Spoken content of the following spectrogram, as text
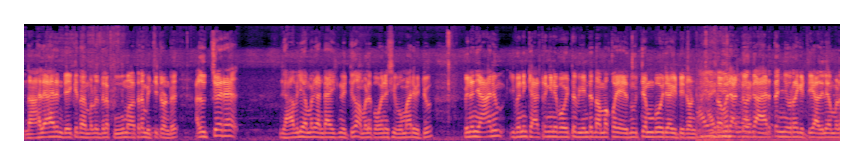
നാലായിരം രൂപയ്ക്ക് നമ്മൾ ഇതിലെ പൂ മാത്രം വിറ്റിട്ടുണ്ട്. അത് ഉച്ചവരെ രാവിലെ നമ്മൾ രണ്ടായിരത്തിന് വിറ്റു. നമ്മൾ പോയിന് ശിവന്മാർ വിറ്റു. പിന്നെ ഞാനും ഇവനും കാറ്ററിങ്ങിന് പോയിട്ട് വീണ്ടും നമുക്ക് ഒരു എഴുന്നൂറ്റമ്പത് രൂപ കിട്ടിയിട്ടുണ്ട്. നമ്മൾ രണ്ടുപേർക്ക് ആയിരത്തഞ്ഞൂറ് രൂപ കിട്ടി. അതിൽ നമ്മൾ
